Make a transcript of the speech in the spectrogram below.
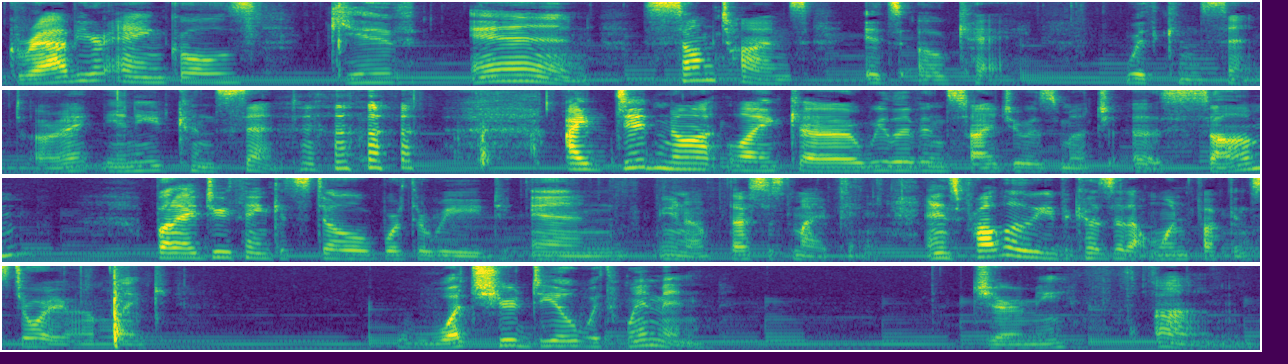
Grab your ankles. Give in. Sometimes it's okay with consent, all right? You need consent. I did not like uh, We Live Inside You as much as some, but I do think it's still worth a read, and you know, that's just my opinion. And it's probably because of that one fucking story where I'm like, what's your deal with women, Jeremy? Um,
